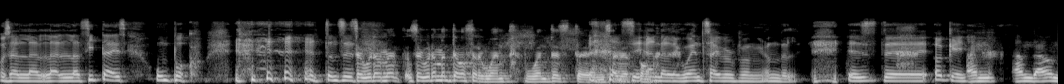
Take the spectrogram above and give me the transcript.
o sea, la, la, cita es un poco. Entonces. Seguramente, seguramente va a ser Went. Went este, en Cyberpunk. sí, ándale, Went Cyberpunk, ándale. Este, ok. I'm, down.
